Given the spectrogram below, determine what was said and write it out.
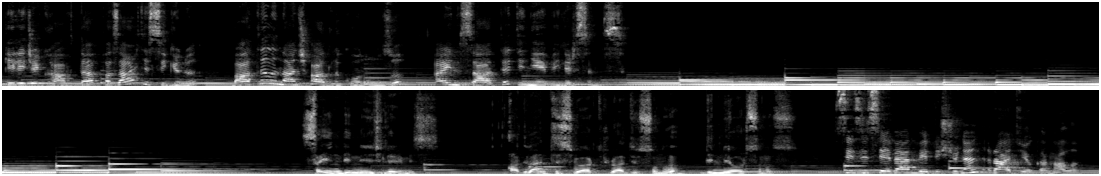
Gelecek hafta pazartesi günü Batıl İnanç adlı konumuzu aynı saatte dinleyebilirsiniz. Sayın dinleyicilerimiz, Adventist World Radyosunu dinliyorsunuz. Sizi seven ve düşünen radyo kanalı.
